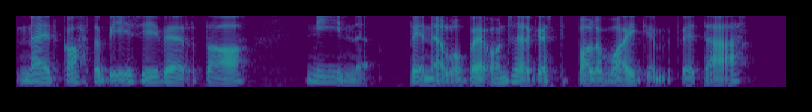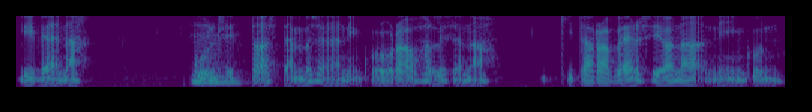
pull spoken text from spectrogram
näitä kahta biisiä vertaa, niin Penelope on selkeästi paljon vaikeampi vetää livenä kuin mm. sitten taas tämmöisenä niin kuin rauhallisena kitaraversiona niin kuin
